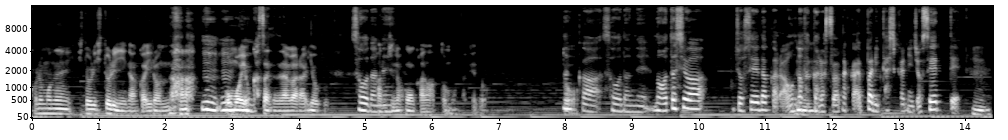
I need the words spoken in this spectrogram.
これもね一人一人になんかいろんなうんうんうん。思いを重ねながら読むそうだね。感じの本かなと思うんだけど。なんかそうだね。まあ私は女性だから女だからさ、なんかやっぱり確かに女性ってうん、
